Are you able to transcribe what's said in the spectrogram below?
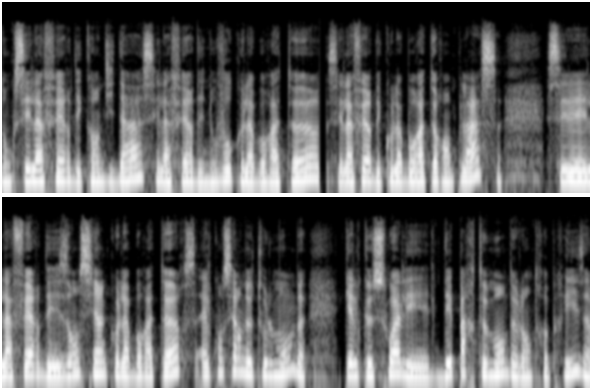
Donc c'est l'affaire des candidats, c'est l'affaire des nouveaux collaborateurs, c'est l'affaire des collaborateurs en place, c'est l'affaire des anciens collaborateurs. Elle concerne tout le monde, quels que soient les départements de l'entreprise.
